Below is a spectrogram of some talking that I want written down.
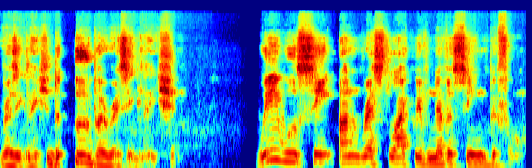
resignation, the uber resignation, we will see unrest like we've never seen before.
